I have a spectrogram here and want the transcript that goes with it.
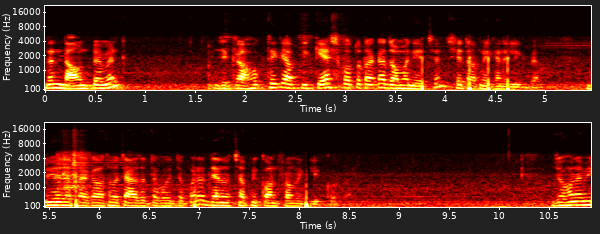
দেন ডাউন পেমেন্ট যে গ্রাহক থেকে আপনি ক্যাশ কত টাকা জমা নিয়েছেন, সেটা আপনি এখানে লিখবেন। দুই হাজার টাকা অথবা চার হাজার টাকা হতে পারে দেন হচ্ছে আপনি কনফার্মে ক্লিক করবেন। যখন আমি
